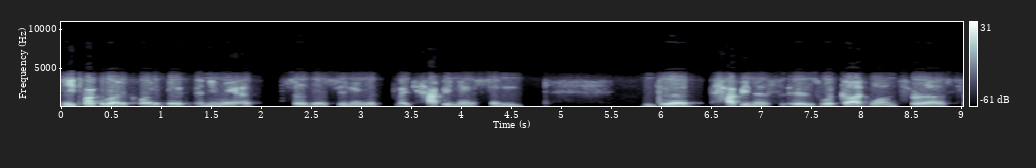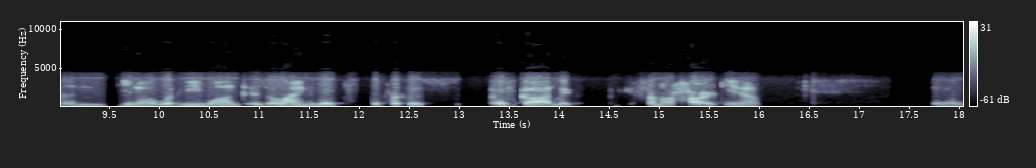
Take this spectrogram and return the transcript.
You talk about it quite a bit anyway at service, you know, with like happiness and that happiness is what God wants for us and, you know, what we want is aligned with the purpose of God, like from our heart, you know. So,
